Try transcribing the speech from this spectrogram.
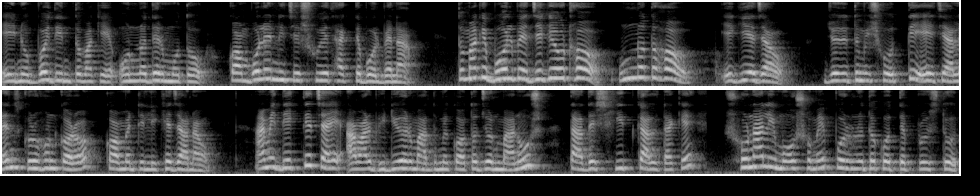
এই নব্বই দিন তোমাকে অন্যদের মতো কম্বলের নিচে শুয়ে থাকতে বলবে না। তোমাকে বলবে, জেগে ওঠো, উন্নত হও, এগিয়ে যাও। যদি তুমি সত্যি এই চ্যালেঞ্জ গ্রহণ করো, কমেন্টে লিখে জানাও। আমি দেখতে চাই আমার ভিডিওর মাধ্যমে কতজন মানুষ তাদের শীতকালটাকে সোনালি মৌসুমে পরিণত করতে প্রস্তুত।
